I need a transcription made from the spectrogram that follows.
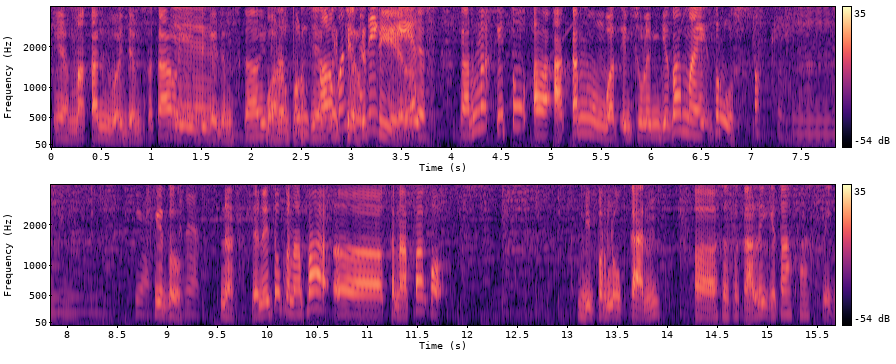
ya makan dua jam sekali, Yes. tiga jam sekali, dengan Walaupun- porsi yang Walaupun kecil. sedikit. Kecil. Yes, karena itu uh, akan membuat insulin kita naik terus Oke. Hmm. Yes, gitu. benar. Nah, dan itu kenapa eh, kenapa kok diperlukan eh, sesekali kita fasting,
